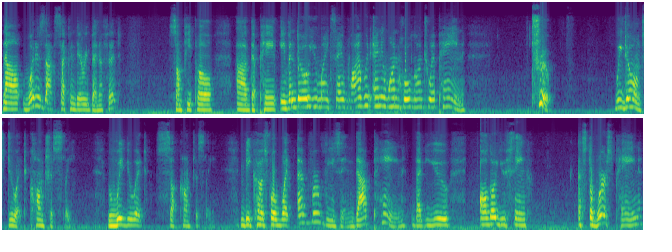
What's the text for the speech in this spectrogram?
Now, what is that secondary benefit? Some people, uh, the pain, even though you might say, why would anyone hold on to a pain? True. We don't do it consciously. We do it subconsciously. Because for whatever reason, that pain that you, although you think, it's the worst pain.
